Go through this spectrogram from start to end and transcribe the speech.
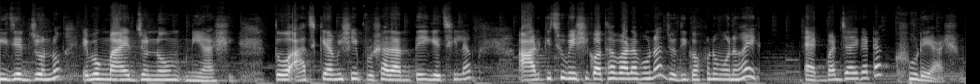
নিজের জন্য এবং মায়ের জন্য নিয়ে আসি। তো আজকে আমি সেই প্রসাদ আনতেই গেছিলাম। আর কিছু বেশি কথা বাড়াবো না, যদি কখনো মনে হয়, একবার জায়গাটা ঘুরে আসুন।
